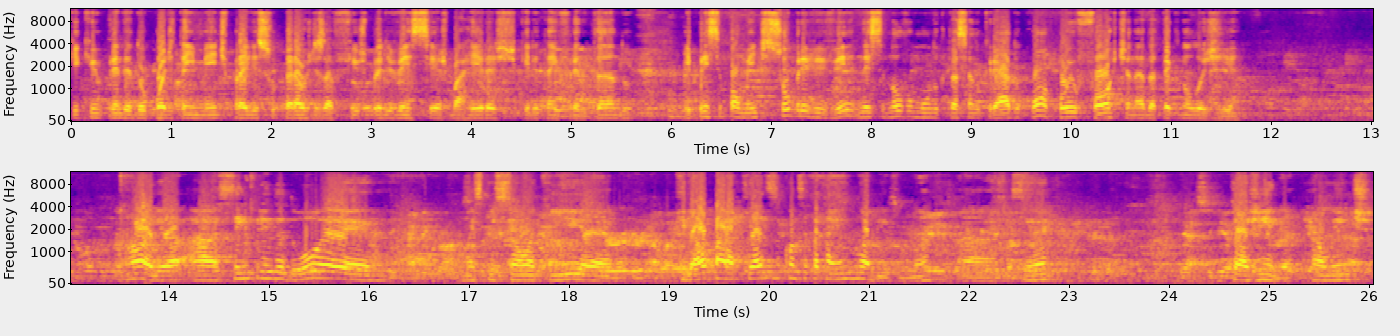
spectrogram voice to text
que, que o empreendedor pode ter em mente para ele superar os desafios, para ele vencer as barreiras que ele está enfrentando e principalmente sobreviver nesse novo mundo que está sendo criado com apoio forte né, da tecnologia? Olha, a ser empreendedor é uma expressão aqui, é criar o paraquedas quando você está caindo no abismo, né? Ah, você que agenda realmente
